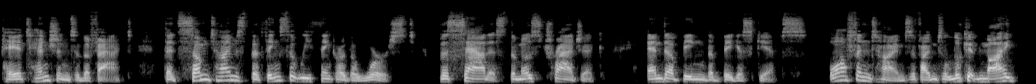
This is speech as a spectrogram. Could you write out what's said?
pay attention to the fact that sometimes the things that we think are the worst, the saddest, the most tragic, end up being the biggest gifts. Oftentimes, if I'm to look at my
